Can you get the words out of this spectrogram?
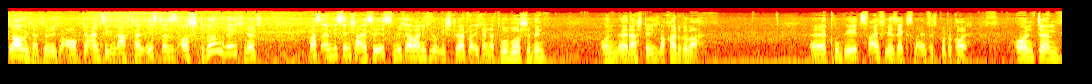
laufe ich natürlich auch. Der einzige Nachteil ist, dass es aus Strömen regnet, was ein bisschen scheiße ist, mich aber nicht wirklich stört, weil ich ein Naturbursche bin. Und äh, da stehe ich locker drüber. Äh, QB 246 mal fürs Protokoll. Und ähm,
